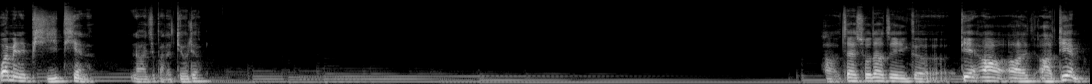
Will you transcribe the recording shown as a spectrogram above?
外面的皮舔了，然后就把它丢掉。好，再说到这个电啊啊啊电，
